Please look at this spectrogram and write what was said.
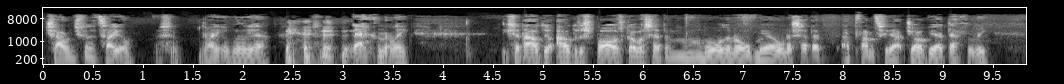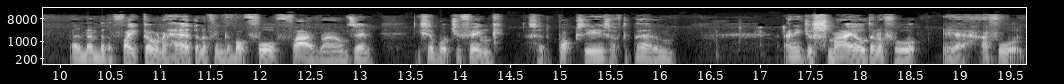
challenge for the title? I said, right, I will, yeah. Said, Definitely. He said, how do, how do the spars go? I said, I'm more than hold my own. I said, I'd, I'd fancy that job, yeah, definitely. I remember the fight going ahead, and I think about four or five rounds in, he said, what do you think? I said, box ears off the pair of them. And he just smiled, and I thought, yeah, I thought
